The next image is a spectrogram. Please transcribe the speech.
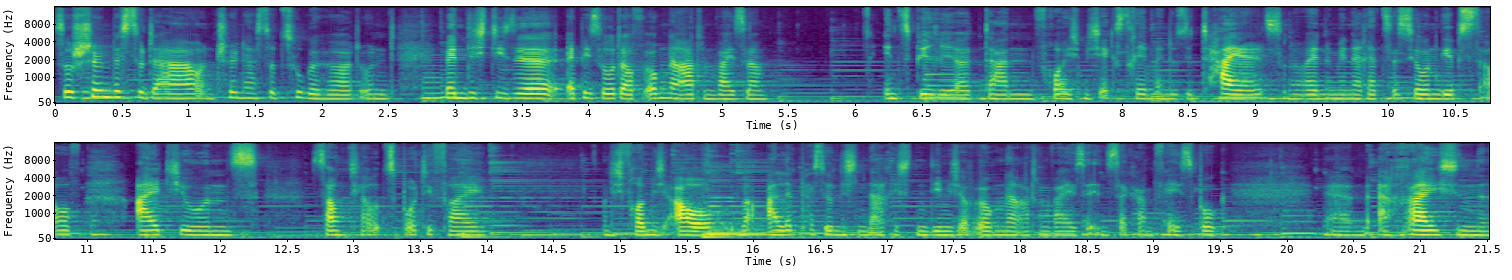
So schön bist du da und schön hast du zugehört. Und wenn dich diese Episode auf irgendeine Art und Weise inspiriert, dann freue ich mich extrem, wenn du sie teilst und wenn du mir eine Rezession gibst auf iTunes, SoundCloud, Spotify. Und ich freue mich auch über alle persönlichen Nachrichten, die mich auf irgendeine Art und Weise, Instagram, Facebook, ähm, erreichen.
